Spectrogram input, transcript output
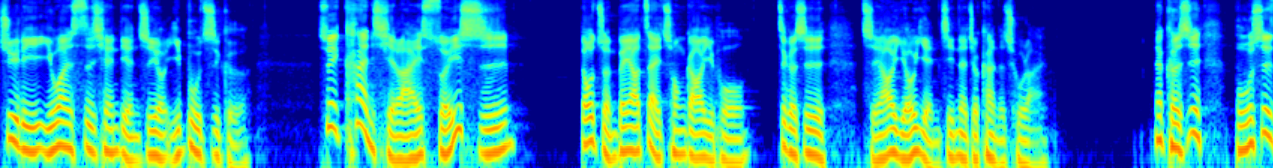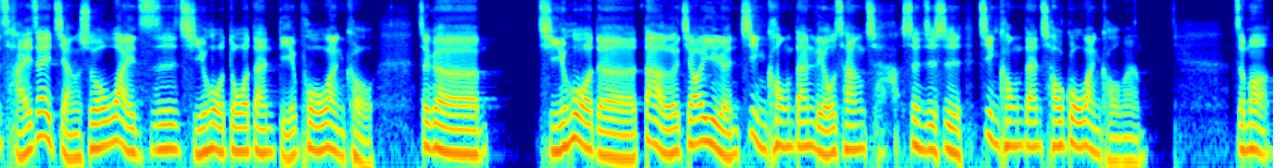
距离一万四千点只有一步之隔，所以看起来随时都准备要再冲高一波，这个是只要有眼睛的就看得出来。那可是不是才在讲说外资期货多单跌破万口，这个期货的大额交易人净空单流仓，甚至是净空单超过万口吗？怎么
